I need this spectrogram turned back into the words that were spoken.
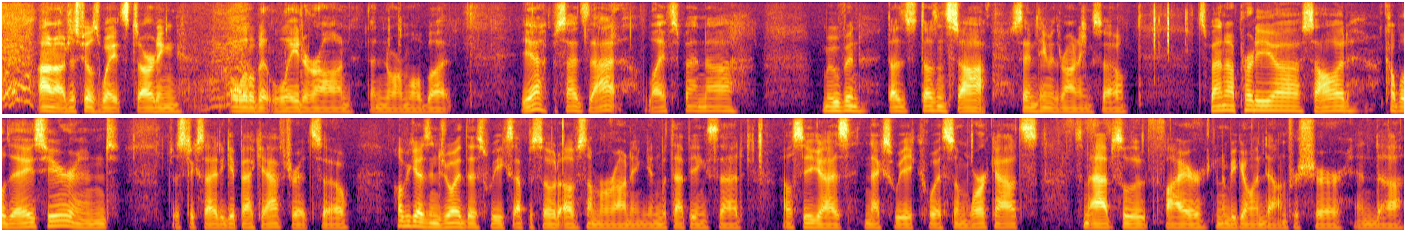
I don't know, it just feels weight starting a little bit later on than normal. But yeah, besides that, life's been uh, moving, does, doesn't stop. Same thing with running. So it's been a pretty uh, solid couple days here and just excited to get back after it. So hope you guys enjoyed this week's episode of Summer Running. And with that being said, I'll see you guys next week with some workouts, some absolute fire going to be going down for sure. And uh,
